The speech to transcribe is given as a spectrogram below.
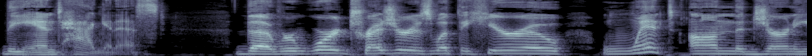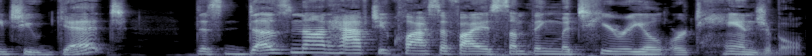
the antagonist. The reward treasure is what the hero went on the journey to get. This does not have to classify as something material or tangible.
